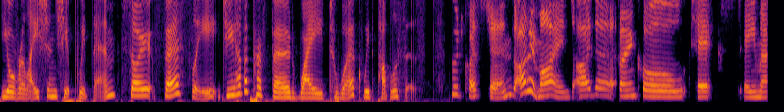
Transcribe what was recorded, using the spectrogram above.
your relationship with them. So, firstly, do you have a preferred way to work with publicists? Good questions. I don't mind either phone call, text, email.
